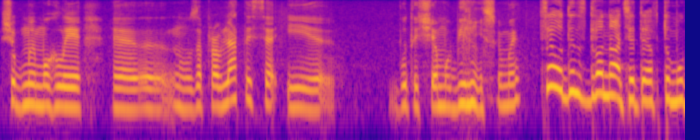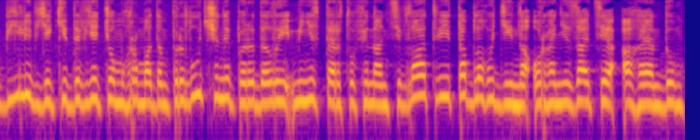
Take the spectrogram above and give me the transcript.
щоб ми могли е, ну, заправлятися і бути ще мобільнішими. Це один з 12 автомобілів, які дев'ятьом громадам Прилуччини передали Міністерство фінансів Латвії та благодійна організація Агендум.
